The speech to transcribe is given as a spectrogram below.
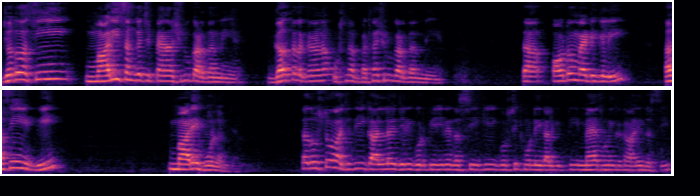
ਜਦੋਂ ਅਸੀਂ ਮਾੜੀ ਸੰਗਤ 'ਚ ਪੈਣਾ ਸ਼ੁਰੂ ਕਰ ਦਿੰਦੇ ਹਾਂ। ਗਲਤ ਲੱਗਣਾ ਨਾ ਉੱਠਣਾ, ਬੈਠਣਾ ਸ਼ੁਰੂ ਕਰ ਦਿੰਦੇ ਹਾਂ। ਤਾਂ ਆਟੋਮੈਟਿਕਲੀ ਅਸੀਂ ਵੀ ਮਾੜੇ ਹੋਣ ਲੱਗ ਜਾਂਦੇ ਤਾਂ ਦੋਸਤੋ, ਅੱਜ ਦੀ ਗੱਲ ਜਿਹੜੀ ਗੁਰਪ੍ਰੀਤ ਜੀ ਨੇ ਦੱਸੀ ਕਿ ਗੁਰਸਿੱਖ ਮੁੰਡੇ ਦੀ ਗੱਲ ਕੀਤੀ, ਮੈਂ ਤੁਹਾਨੂੰ ਇੱਕ ਕਹਾਣੀ ਦੱਸੀ।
